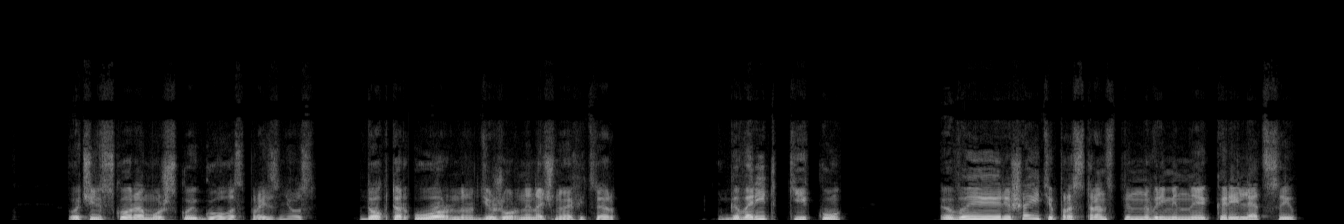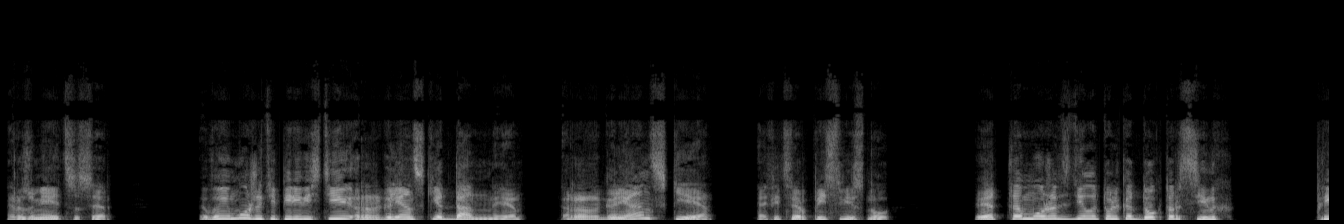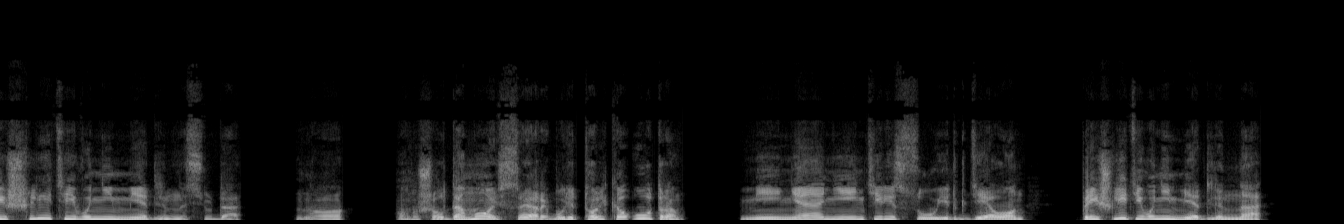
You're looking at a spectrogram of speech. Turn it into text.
Очень скоро мужской голос произнес. Доктор Уорнер, дежурный ночной офицер. Говорит Кику. Вы решаете пространственно-временные корреляции? Разумеется, сэр. Вы можете перевести раргалианские данные. Раргалианские? Офицер присвистнул. Это может сделать только доктор Синх. Пришлите его немедленно сюда. Но он ушел домой, сэр, и будет только утром. Меня не интересует, где он. Пришлите его немедленно.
